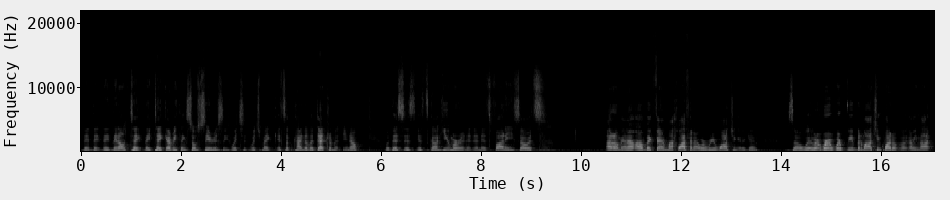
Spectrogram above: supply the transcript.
they, they, they, they don't take they take everything so seriously, which which make it's a kind of a detriment, you know. But this is it's got humor in it and it's funny, so it's I don't know, man. I'm, I'm a big fan. My wife and I we're rewatching it again. So we're, we're, we're we've been watching quite a. I mean, not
